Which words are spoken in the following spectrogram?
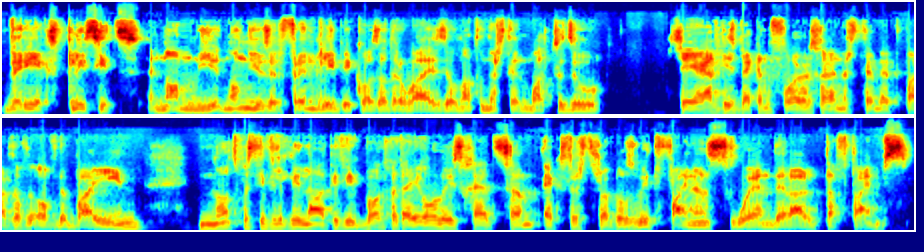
very explicit and non non-user friendly because otherwise they'll not understand what to do so you have this back and forth. So I understand that part of, of the buy-in. Not specifically now EVBox, but I always had some extra struggles with finance when there are tough times.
